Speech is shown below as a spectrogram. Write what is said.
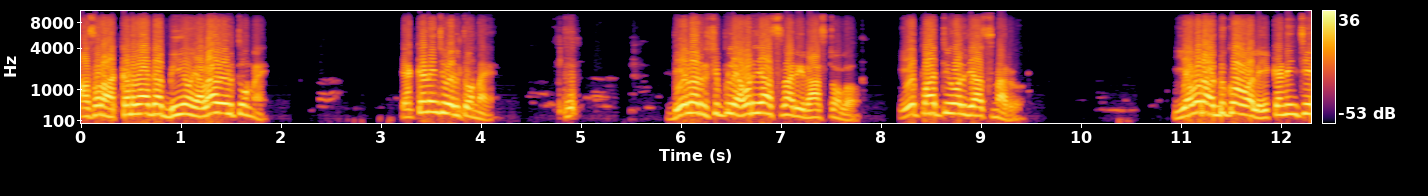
అసలు అక్కడ దాకా బియ్యం ఎలా వెళుతున్నాయి? ఎక్కడి నుంచి వెళ్తున్నాయి? డీలర్షిప్లు ఎవరు చేస్తున్నారు ఈ రాష్ట్రంలో? ఏ పార్టీ వాళ్ళు చేస్తున్నారు? ఎవరు అడ్డుకోవాలి? ఇక్కడి నుంచి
